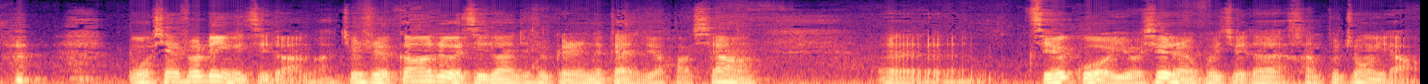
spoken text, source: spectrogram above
我先说另一个极端吧，就是刚刚这个极端，就是给人的感觉好像，呃，结果有些人会觉得很不重要，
